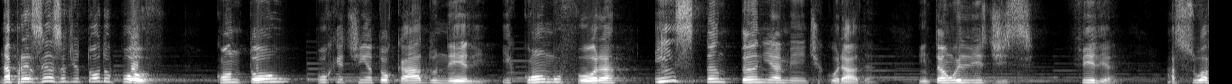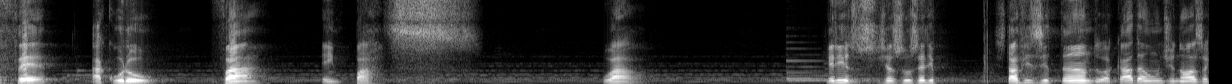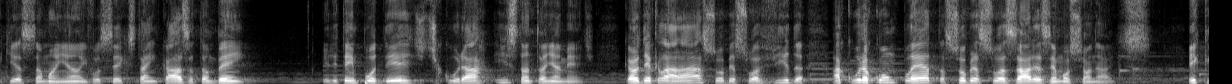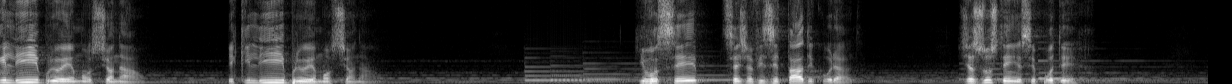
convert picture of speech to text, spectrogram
Na presença de todo o povo, contou porque tinha tocado nele e como fora instantaneamente curada. Então ele lhes disse: Filha, a sua fé a curou. Vá em paz. Uau! Queridos, Jesus ele está visitando a cada um de nós aqui esta manhã e você que está em casa também. Ele tem poder de te curar instantaneamente. Quero declarar sobre a sua vida a cura completa sobre as suas áreas emocionais. Equilíbrio emocional. Equilíbrio emocional. Que você seja visitado e curado. Jesus tem esse poder.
